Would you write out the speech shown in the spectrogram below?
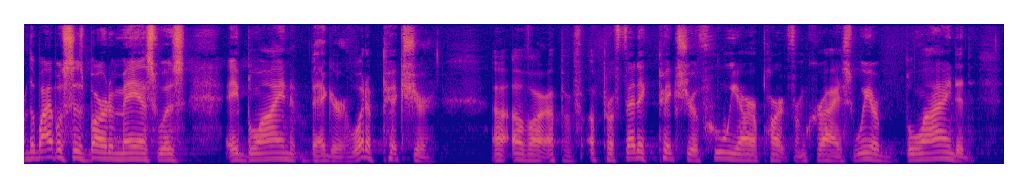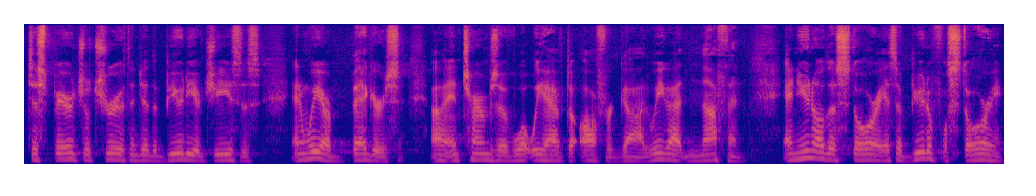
The Bible says Bartimaeus was a blind beggar. What a picture uh, of our, a, a prophetic picture of who we are apart from Christ. We are blinded to spiritual truth and to the beauty of Jesus. And we are beggars uh, in terms of what we have to offer God. We got nothing. And you know the story. It's a beautiful story.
